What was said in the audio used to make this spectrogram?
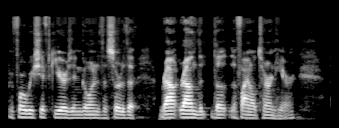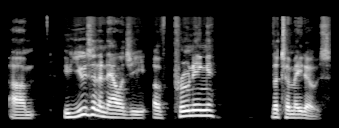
before we shift gears and go into the sort of the round round the, the, the final turn here. Um, you use an analogy of pruning the tomatoes.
